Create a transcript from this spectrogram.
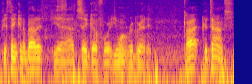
if you're thinking about it yeah I'd say go for it. You won't regret it. Alright good times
